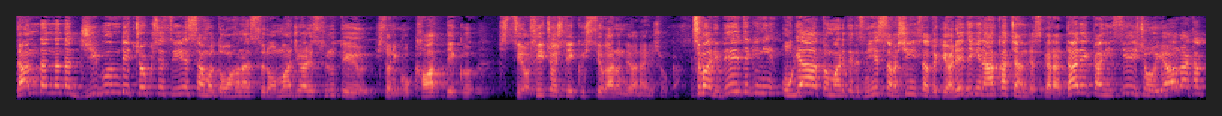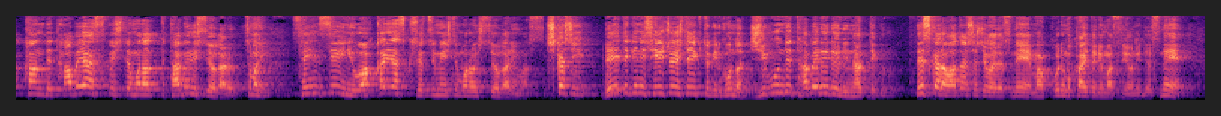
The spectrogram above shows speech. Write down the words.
だんだんだんだん自分で直接イエス様とお話しする、お交わりするという人にこう変わっていく必要、成長していく必要があるんではないでしょうか。つまり霊的におぎゃーと生まれてですね、イエス様信じた時は霊的な赤ちゃんですから、誰かに聖書を柔らかく噛んで食べやすくしてもらって食べる必要がある。つまり、先生に分かりやすく説明してもらう必要があります。しかし、霊的に成長していく時に今度は自分で食べれるようになってくる。ですから私たちはですね、まあ、ここにも書いてありますようにですね、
